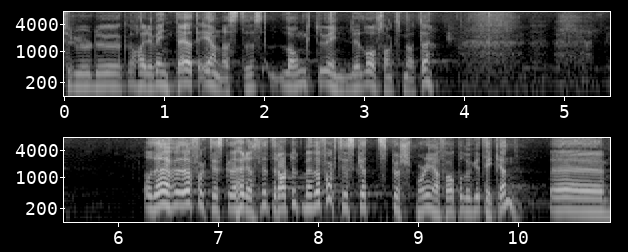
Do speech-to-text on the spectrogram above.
tror du har i vente, et eneste langt, uendelig lovsangsmøte. Og det, det, faktisk, det, høres litt rart ut, men det er faktisk et spørsmål innenfor apologetikken. Eh,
